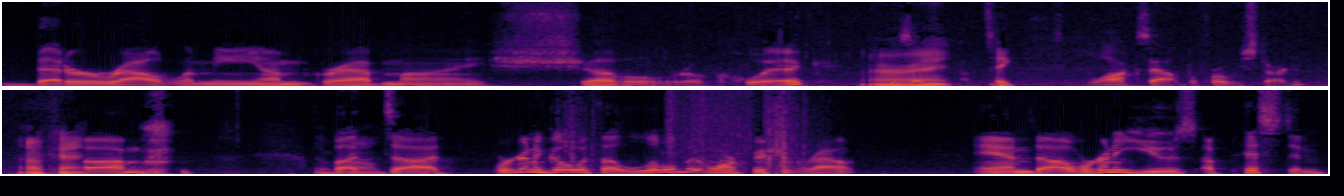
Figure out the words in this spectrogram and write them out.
better route. Let me um, grab my shovel real quick. All right. I'll take these blocks out before we started. okay. Um, but uh, we're going to go with a little bit more efficient route, and uh, we're going to use a piston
